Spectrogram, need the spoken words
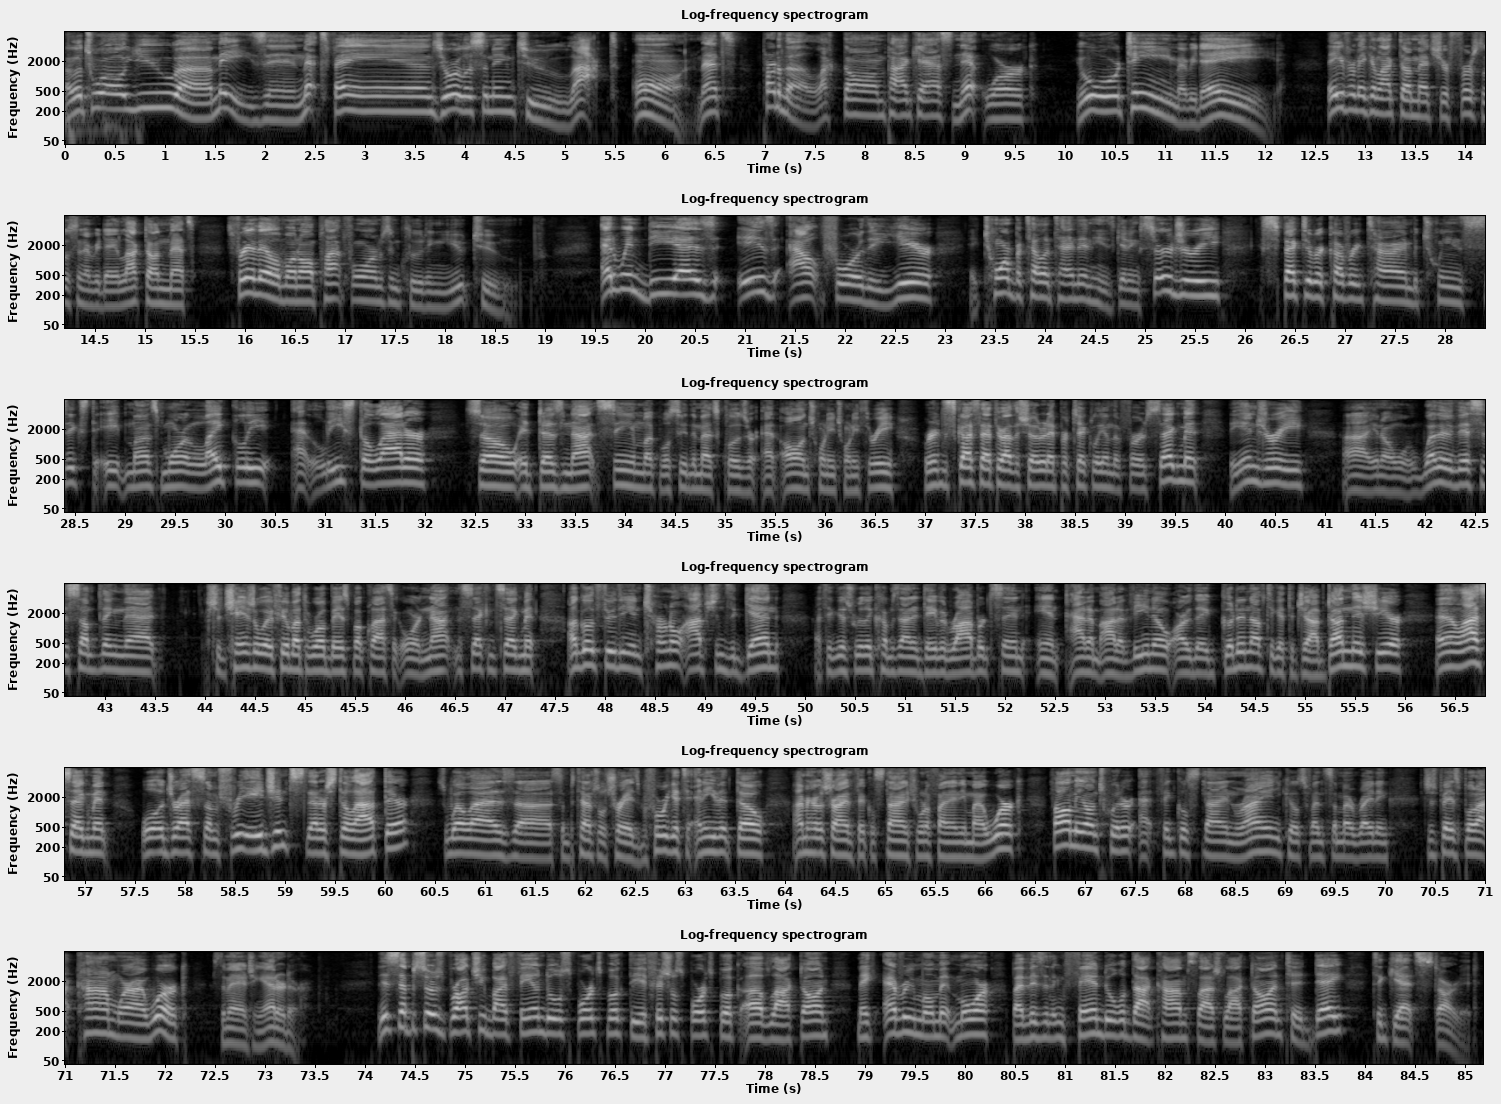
Hello to all you amazing Mets fans. You're listening to Locked On Mets, part of the Locked On Podcast Network, your team every day. Thank you for making Locked On Mets your first listen every day. Locked On Mets is free and available on all platforms, including YouTube. Edwin Diaz is out for the year. A torn patella tendon. He's getting surgery. Expected recovery time between six to eight months, more likely at least the latter. So it does not seem like we'll see the Mets closer at all in 2023. We're going to discuss that throughout the show today, particularly in the first segment. The injury, uh, you know, whether this is something that should change the way we feel about the World Baseball Classic or not. In the second segment, I'll go through the internal options again. I think this really comes down to David Robertson and Adam Ottavino. Are they good enough to get the job done this year? And then last segment, we'll address some free agents that are still out there, as well as uh, some potential trades. Before we get to any of it, though, I'm your host, Ryan Finkelstein. If you want to find any of my work, follow me on Twitter at Finkelstein Ryan. You can also find some of my writing at justbaseball.com, where I work as the managing editor. This episode is brought to you by FanDuel Sportsbook, the official sportsbook of Locked On. Make every moment more by visiting fanduel.com slash locked on today to get started.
